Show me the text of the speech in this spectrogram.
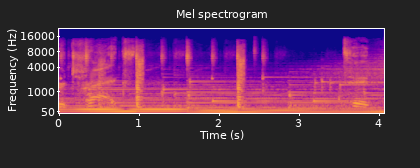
your tracks today.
